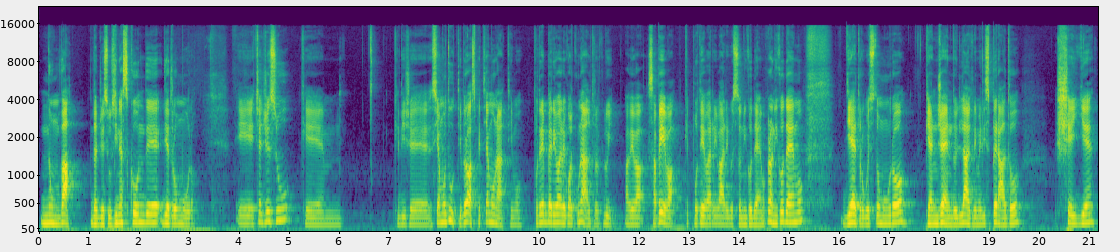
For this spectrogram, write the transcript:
non va da Gesù, si nasconde dietro un muro. E c'è Gesù che, che dice siamo tutti, però aspettiamo un attimo, potrebbe arrivare qualcun altro, lui aveva, sapeva che poteva arrivare questo Nicodemo, però Nicodemo dietro questo muro, piangendo in lacrime disperato, sceglie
